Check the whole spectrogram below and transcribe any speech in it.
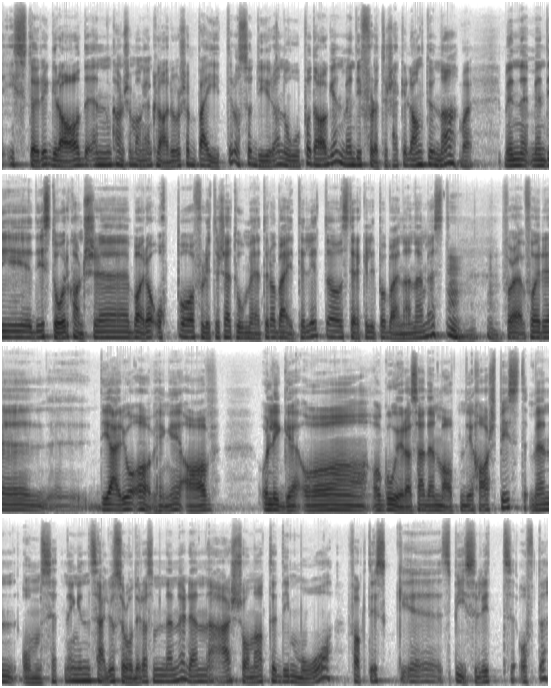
i større grad enn kanskje mange er klar over, så beiter også dyra noe på dagen, men de flytter seg ikke langt unna. Nei. Men, men de, de står kanskje bare opp og flytter seg to meter og beiter litt og strekker litt på beina nærmest. For, for eh, de er jo avhengig av å ligge og, og godgjøre seg den maten de har spist, men omsetningen, særlig hos rådyra som du nevner, den er sånn at de må faktisk eh, spise litt ofte.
